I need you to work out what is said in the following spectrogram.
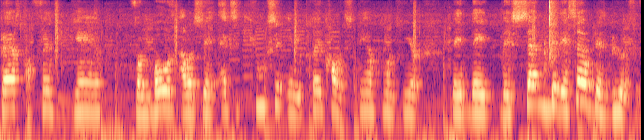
the best offensive game from both, I would say, execution and a play calling standpoint here they they they set they set up this beautifully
